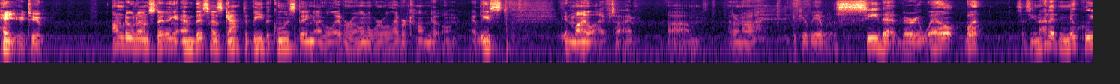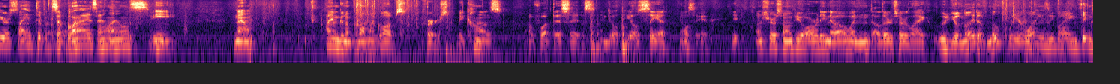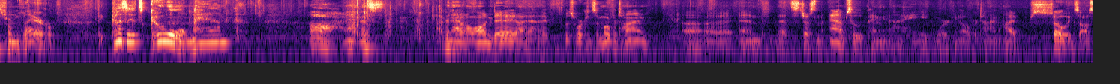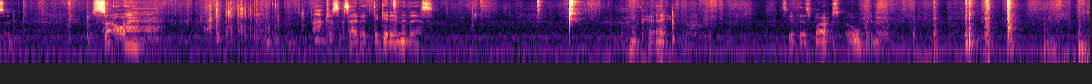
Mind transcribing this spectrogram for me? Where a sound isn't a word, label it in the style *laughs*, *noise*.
Hey YouTube. I'm doing outstanding, and this has got to be the coolest thing I will ever own or will ever come to own. At least in my lifetime. Um, I don't know if you'll be able to see that very well, but it says United Nuclear Scientific Supplies LLC. Now, I'm gonna put on my gloves first because of what this is, and you'll you'll see it. You'll see it. I'm sure some of you already know, and others are like, "Ooh, United Nuclear, why is he buying things from there? Because it's cool, man. Oh man, this. I've been having a long day. I, I was working some overtime, uh, and that's just an absolute pain. I hate working overtime. I'm so exhausted. So, I'm just excited to get into this. Okay. Let's get this box open.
